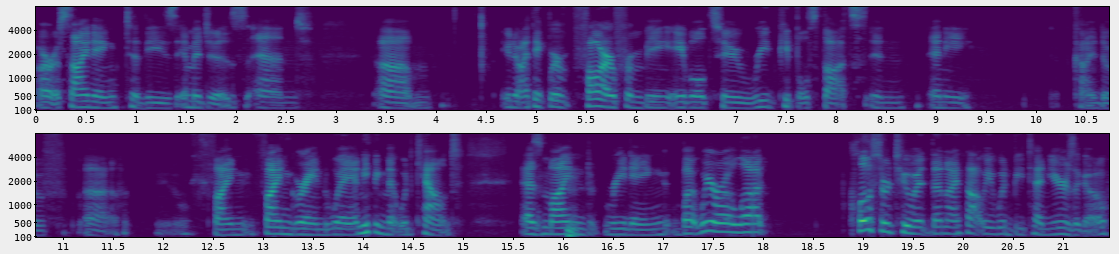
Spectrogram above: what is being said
are assigning to these images, and um, you know, I think we're far from being able to read people's thoughts in any kind of uh, you know, fine fine grained way, anything that would count as hmm. mind reading. But we're a lot closer to it than I thought we would be 10 years ago.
